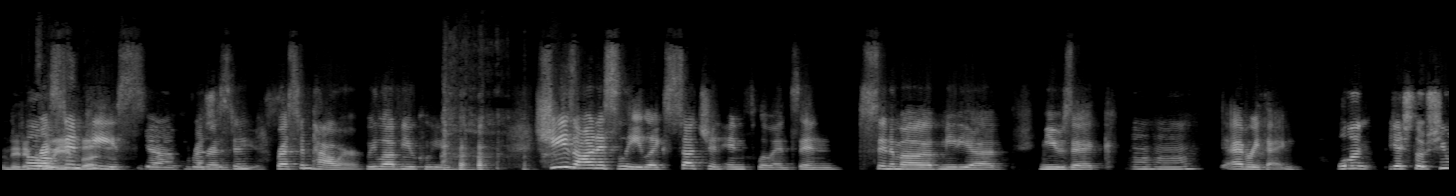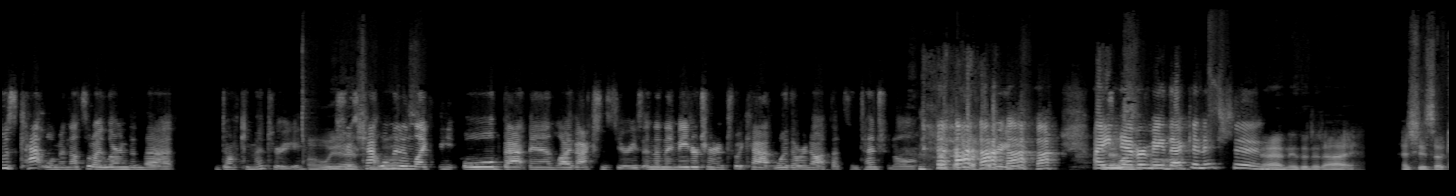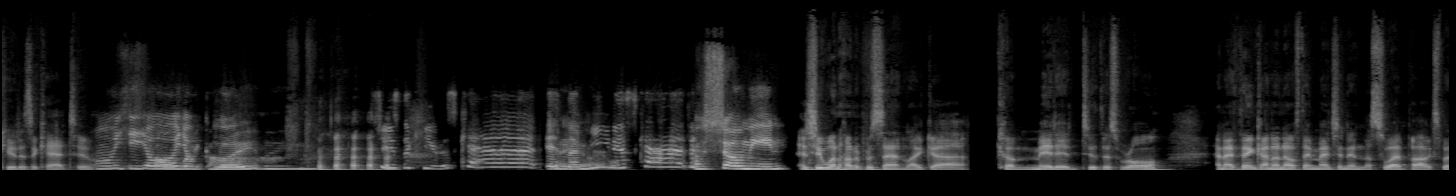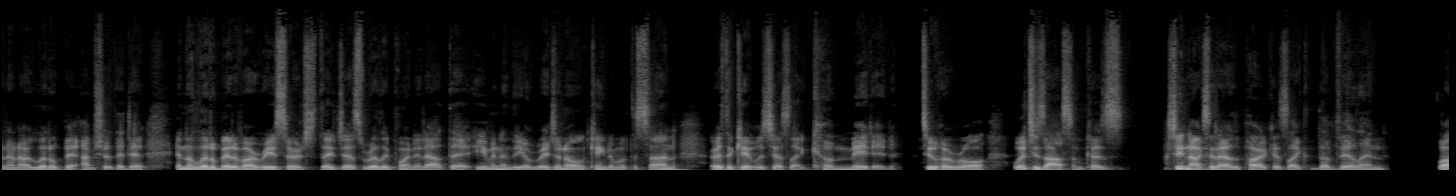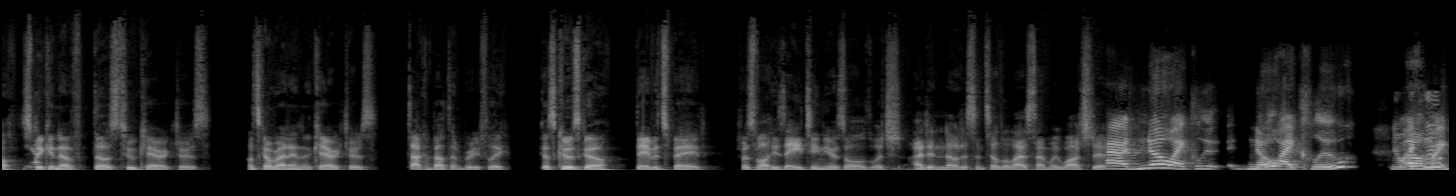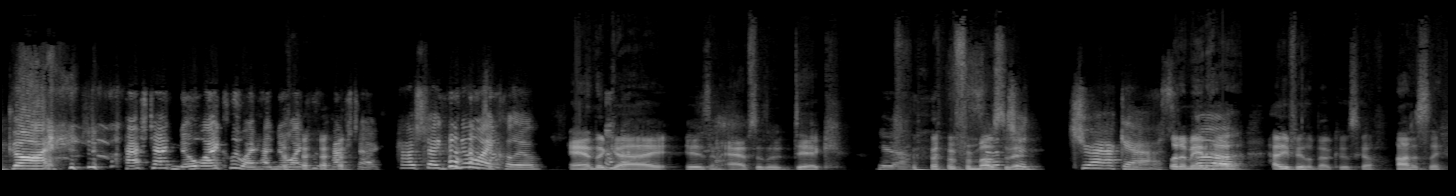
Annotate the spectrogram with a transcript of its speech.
Need a Oh, Rest in button. peace. yeah, rest, Rest in, in peace. rest in power. We love you, Queen. She's honestly like such an influence in cinema, media, music, Mm-hmm. Everything. Well, and yes, so she was Catwoman. That's what I learned in that documentary. Oh yeah, she was she Catwoman was. in like the old Batman live action series, and then they made her turn into a cat, whether or not that's intentional. I It's never wonderful. made that connection. Yeah, neither did I. And she's so cute as a cat too. Oh, you Oh little my God. baby. She's the cutest cat and the Adorable. meanest cat. Oh, so mean. and she 100% like uh committed to this role. And I think I don't know if they mentioned it in the sweatbox, but in our little bit, I'm sure they did. In a little bit of our research, they just really pointed out that even in the original Kingdom of the Sun, Eartha Kitt was just like committed to her role, which is awesome because she knocks it out of the park as like the villain. Well, Yeah. speaking of those two characters, let's go right into the characters. Talk about them briefly. Because Kuzco, David Spade, first of all, he's 18 years old, which I didn't notice until the last time we watched it. I had no eye clue. No eye clue. No eye Oh clue. my god. Hashtag no eye clue. I had no eye clue. Hashtag. Hashtag no eye clue. And the guy is an absolute dick Yeah. for most Such of it. a jackass. But I mean, Oh. how how do you feel about Kuzco? Honestly,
